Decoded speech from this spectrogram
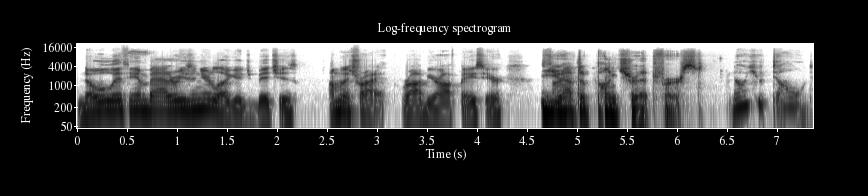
no lithium batteries in your luggage, bitches. I'm gonna try it. Rob, you're off base here. You have to puncture it first. No, you don't.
